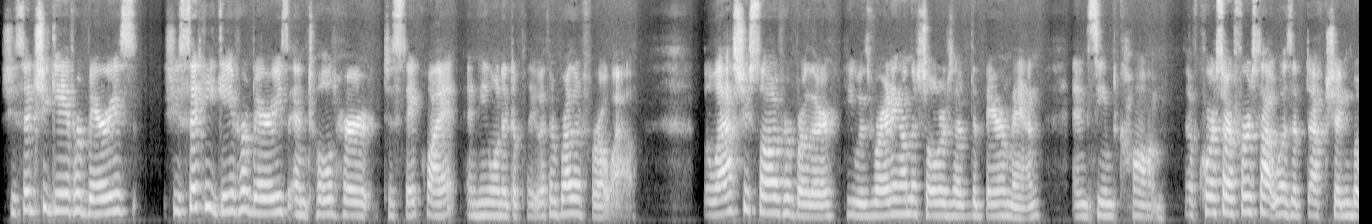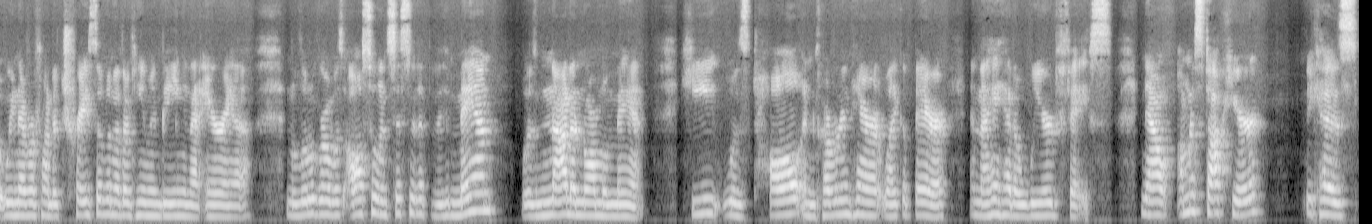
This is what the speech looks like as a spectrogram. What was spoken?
She said she gave her berries. She said he gave her berries and told her to stay quiet, and he wanted to play with her brother for a while. The last she saw of her brother, he was riding on the shoulders of the bear man and seemed calm. Of course, our first thought was abduction, but we never found a trace of another human being in that area. And the little girl was also insistent that the man was not a normal man. He was tall and covered in hair like a bear, and that he had a weird face. Now, I'm going to stop here because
